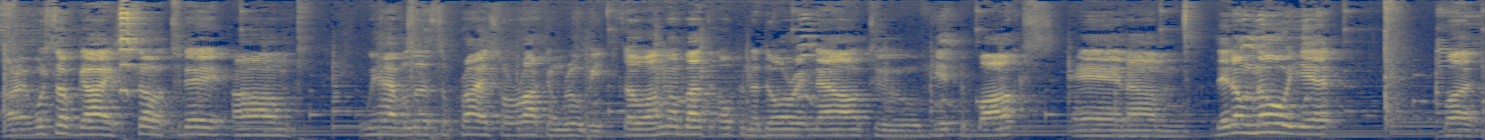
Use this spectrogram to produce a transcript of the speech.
All right, what's up guys? So today um, we have a little surprise for Rock and Ruby. So I'm about to open the door right now to get the box and um, they don't know it yet, but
